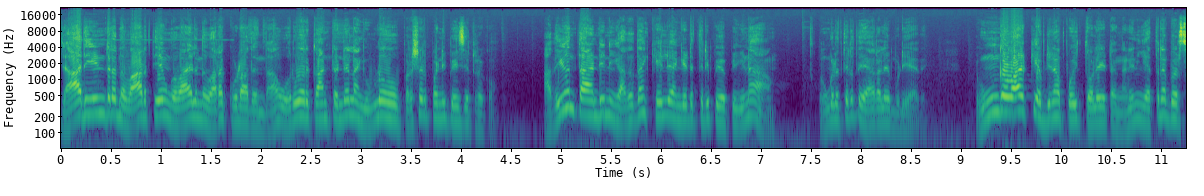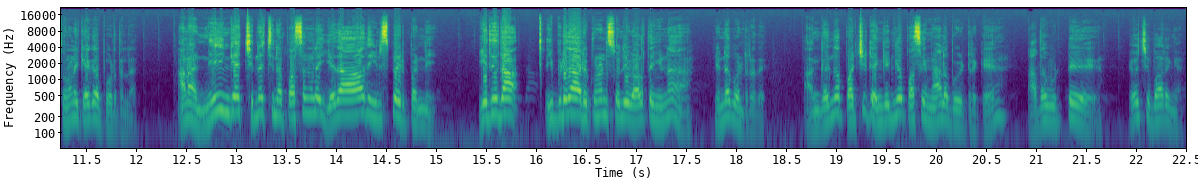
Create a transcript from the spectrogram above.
ஜாதின்ற அந்த வார்த்தையே உங்கள் வாயிலேருந்து வரக்கூடாதுன்னு தான் ஒரு ஒரு கான்டென்ட்டில் நாங்கள் இவ்வளோ ப்ரெஷர் பண்ணி பேசிகிட்டு இருக்கோம் அதையும் தாண்டி நீங்கள் அதை தான் கேள்வி அங்கிட்டு திருப்பி வைப்பீங்கன்னா உங்களை திருத்த யாராலே முடியாது. உங்கள் வாழ்க்கை எப்படின்னா போய் தொலையிட்டாங்க. நீங்கள் எத்தனை பேர் சொன்னாலும் கேட்க போகிறதில்ல ஆனால் நீங்கள் சின்ன சின்ன பசங்களை ஏதாவது இன்ஸ்பயர் பண்ணி இதுதான் இப்படி தான் இருக்கணும்னு சொல்லி வளர்த்தீங்கன்னா என்ன பண்ணுறது அங்கங்கே படிச்சுட்டு எங்கெங்கேயோ பசங்க மேலே போயிட்டுருக்கு. அதை விட்டு யோசிச்சு பாருங்கள்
